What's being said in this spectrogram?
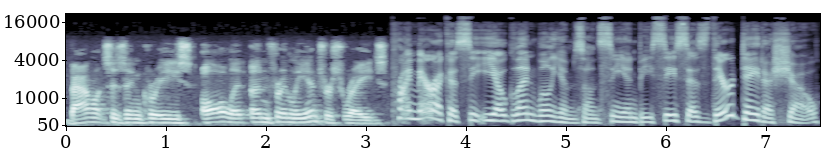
balances increase, all at unfriendly interest rates. Primerica CEO Glenn Williams on CNBC says their data show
